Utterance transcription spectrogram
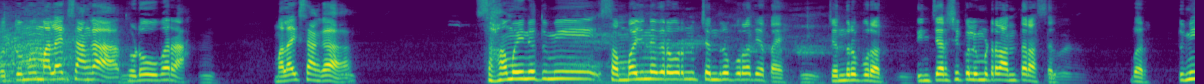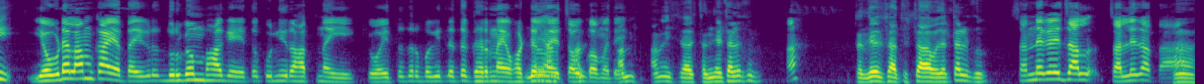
पण तुम्ही मला एक सांगा थोडं उभं राहा. मला एक सांगा सहा महिने तुम्ही संभाजीनगरवरून चंद्रपुरात येत आहे. चंद्रपुरात तीन चारशे किलोमीटर अंतर असेल. बर. तुम्ही एवढ्या लांब काय येता इकडे दुर्गम भाग आहे तर कोणी राहत नाही किंवा इथं जर बघितलं तर घर नाही हॉटेल नाही, नाही आम- चौकामध्ये. आम्ही आम्ही स- संध्याकाळी चालतो. हा? संध्याकाळी सात सहा वाजता चालतो. संध्याकाळी चाल चालले जाता. हा.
